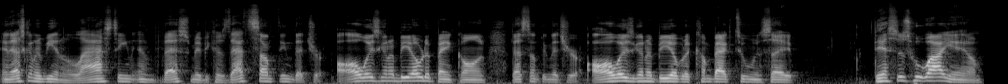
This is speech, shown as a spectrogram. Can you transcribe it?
And that's going to be a lasting investment because that's something that you're always going to be able to bank on. That's something that you're always going to be able to come back to and say, this is who I am.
